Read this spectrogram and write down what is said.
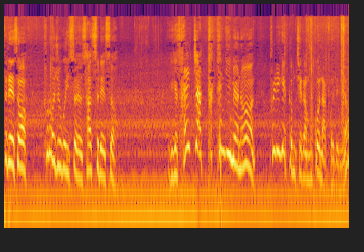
쓸에서 풀어주고 있어요. 사슬에서. 이렇게 살짝 탁 당기면은 풀리게끔 제가 묶어놨거든요.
